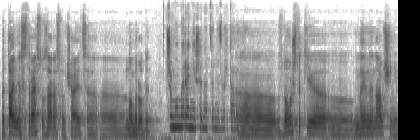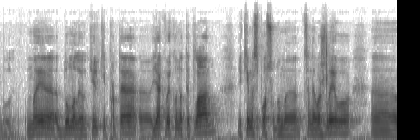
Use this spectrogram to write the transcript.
Питання стресу зараз вивчається е, номер один. Чому ми раніше на це не звертали увагу? Е, Знову ж таки, е, ми не навчені були. Ми думали тільки про те, е, як виконати план, якими способами це не важливо. Е,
